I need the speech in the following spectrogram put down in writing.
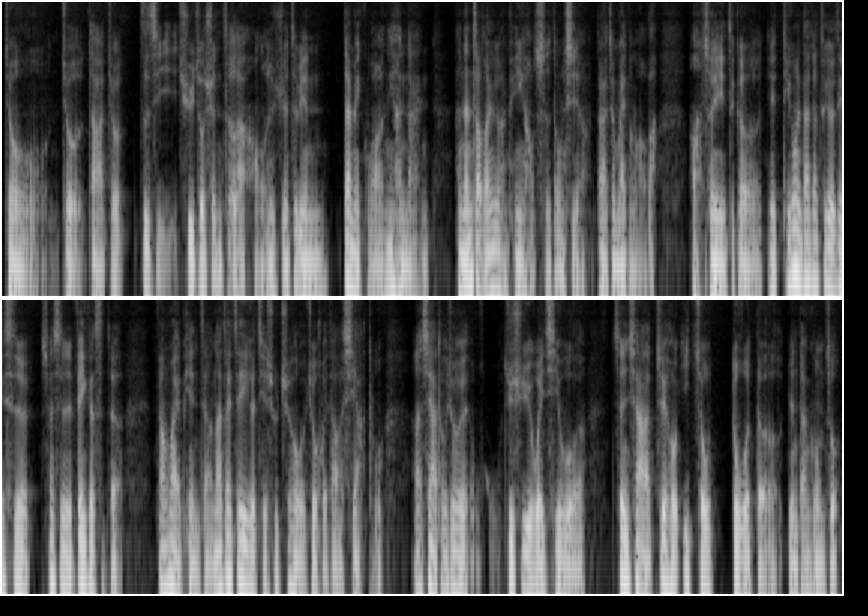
就就大家就自己去做选择了。我就觉得这边在美国啊，你很难很难找到一个很便宜好吃的东西啊，大概就麦当劳吧。啊，所以这个也提供给大家，这个这次算是 Vegas 的番外篇这样。那在这一个结束之后，我就回到了西雅图啊，西雅图就会继续为期我剩下最后一周多的远端工作。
